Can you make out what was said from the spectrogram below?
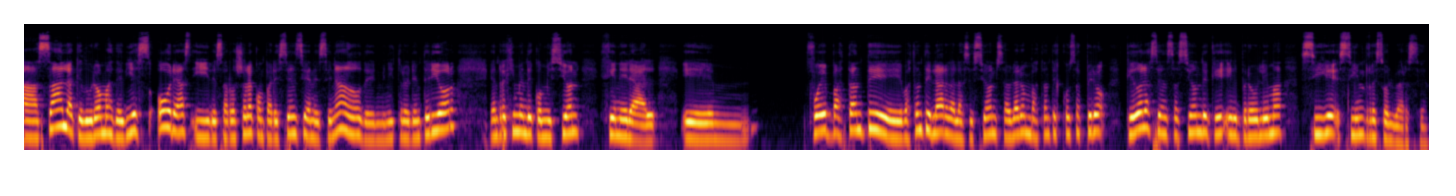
a sala que duró más de 10 horas y desarrolló la comparecencia en el Senado del ministro del Interior en régimen de comisión general. Em, fue bastante, bastante larga la sesión, se hablaron bastantes cosas, pero quedó la sensación de que el problema sigue sin resolverse.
